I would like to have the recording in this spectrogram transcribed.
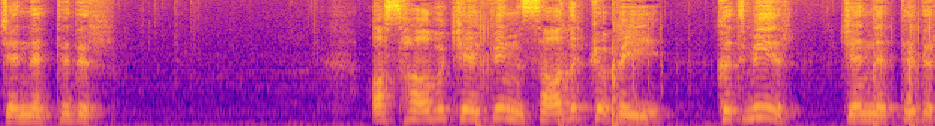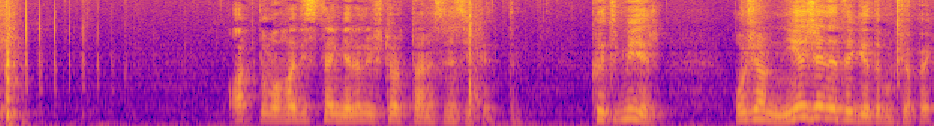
cennettedir. Ashab-ı Kehf'in sadık köpeği Kıtmir cennettedir. Aklıma hadisten gelen 3-4 tanesini zikrettim. Kıtmir. Hocam niye cennete girdi bu köpek?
